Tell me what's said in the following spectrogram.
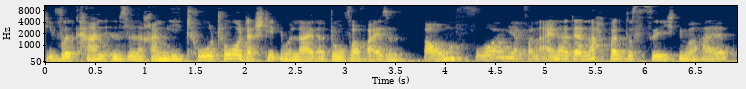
die Vulkaninsel Rangitoto. Da steht nur leider doverweise ein Baum vor, hier von einer der Nachbarn, das sehe ich nur halb.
